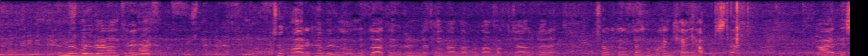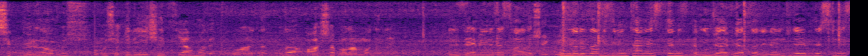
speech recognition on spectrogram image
ürünlerimizi Ömür boyu garanti veriyorsunuz. Aynen, müşterilere sunuyoruz. Çok harika bir ürün olmuş. Zaten ürünün detayından da buradan bakacağınız üzere çok da güzel bir manken yapmışlar. Gayet de şık bir ürün olmuş. Bu şekilde yeşil siyah modeli. Bu, arka, bu da ahşap olan modeli. Elinize emeğinize sağlık. Bunları da bizim internet sitemizde güncel fiyatlarını görüntüleyebilirsiniz.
